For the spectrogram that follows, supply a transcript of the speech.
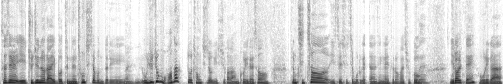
사실 이 주진우 라이브 듣는 청취자분들이 네. 요즘 워낙 또 정치적 이슈가 많고 이래서 좀 지쳐 있으실지 모르겠다는 생각이 들어가지고 네. 이럴 때 우리가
